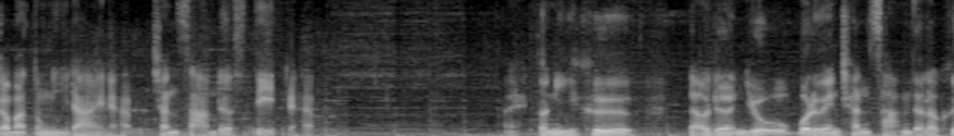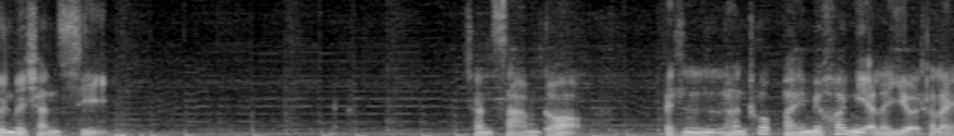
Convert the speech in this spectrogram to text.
ก็มาตรงนี้ได้นะครับ ชั้น3เดอะสตรีทนะครับไอ้ตัวนี้คือเราเดินอยู่บริเวณชั้นสามเดี๋ยวเราขึ้นไปชั้นสี่ชั้นสามก็เป็นร้านทั่วไปไม่ค่อยมีอะไรเยอะเท่าไหร่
